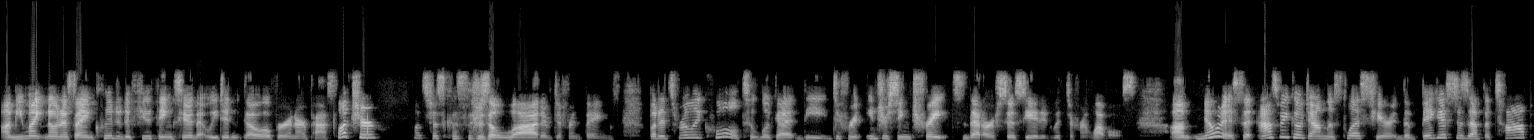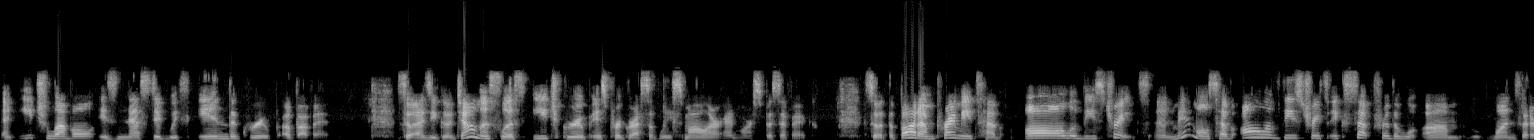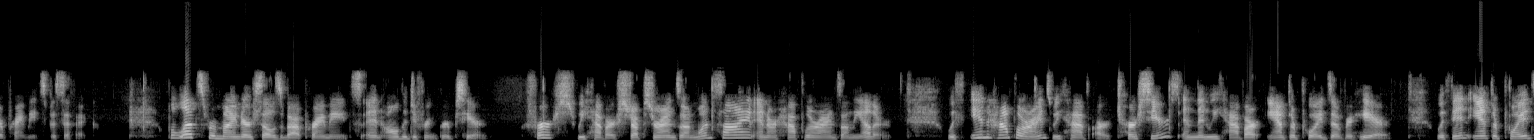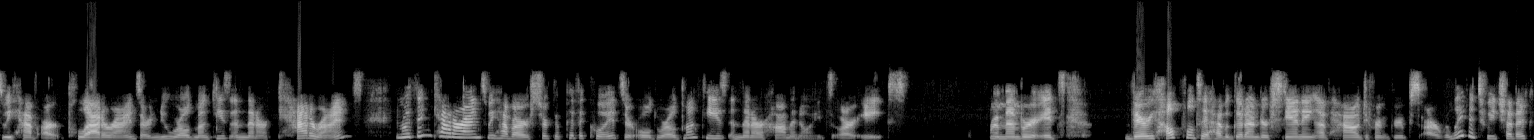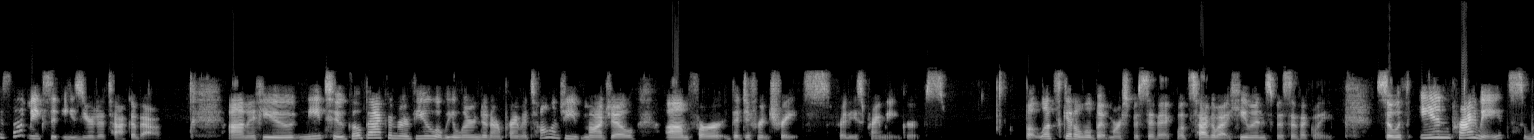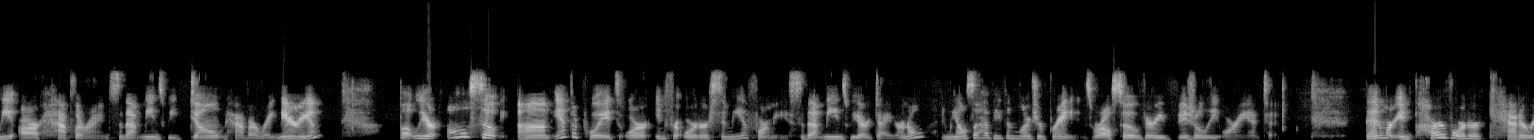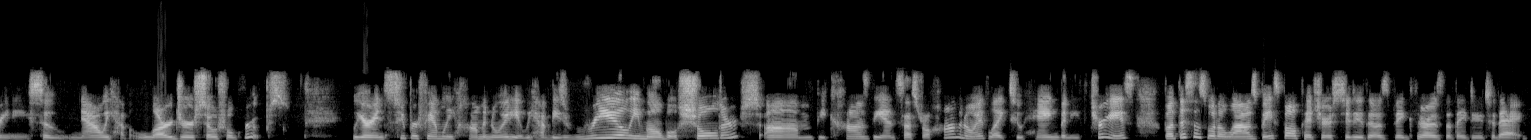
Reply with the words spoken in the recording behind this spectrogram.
Um, you might notice I included a few things here that we didn't go over in our past lecture. That's just because there's a lot of different things. But it's really cool to look at the different interesting traits that are associated with different levels. Um, notice that as we go down this list here, the biggest is at the top and each level is nested within the group above it. So as you go down this list, each group is progressively smaller and more specific. So at the bottom, primates have all of these traits, and mammals have all of these traits except for the um, ones that are primate specific. But let's remind ourselves about primates and all the different groups here. First, we have our strepsirrhines on one side and our haplorhines on the other. Within haplorhines, we have our tarsiers, and then we have our anthropoids over here. Within anthropoids, we have our platyrrhines, our New World monkeys, and then our catarrhines. And within catarrhines, we have our cercopithecoids, or Old World monkeys, and then our hominoids, or apes. Remember, it's very helpful to have a good understanding of how different groups are related to each other because that makes it easier to talk about. Um, if you need to, go back and review what we learned in our primatology module um, for the different traits for these primate groups. But let's get a little bit more specific. Let's talk about humans specifically. So within primates, we are haplorhines. So that means we don't have our rhinarium. But we are also um, anthropoids or infraorder Simiiformes. So that means we are diurnal and we also have even larger brains. We're also very visually oriented. Then we're in parvorder Catarrhini. So now we have larger social groups. We are in superfamily Hominoidea. We have these really mobile shoulders um, because the ancestral hominoid like to hang beneath trees, but this is what allows baseball pitchers to do those big throws that they do today.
